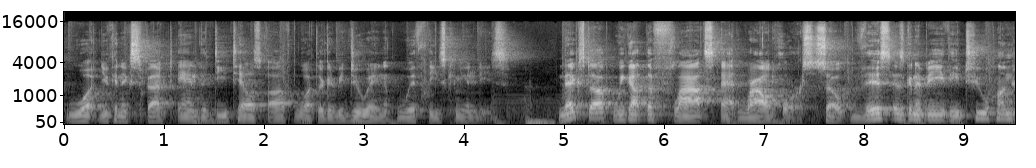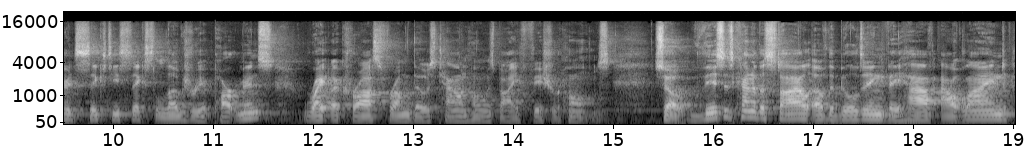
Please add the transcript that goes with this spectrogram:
what you can expect and the details of what they're going to be doing with these communities. Next up, we got the flats at Wild Horse. So this is gonna be the 266 luxury apartments right across from those townhomes by Fischer Homes. So this is kind of the style of the building they have outlined.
